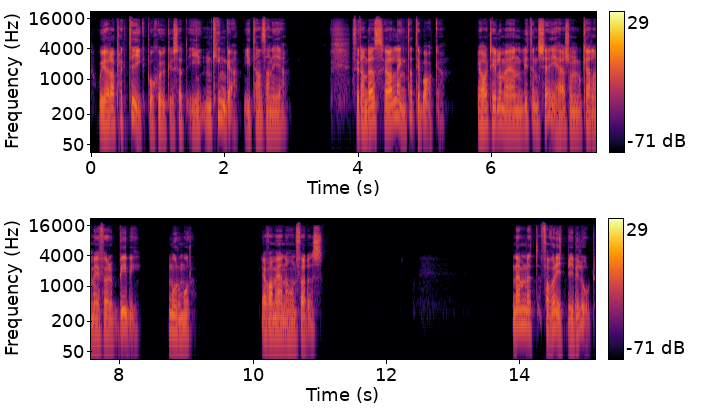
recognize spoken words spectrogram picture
och göra praktik på sjukhuset i Nkinga i Tanzania. Sedan dess har jag längtat tillbaka. Jag har till och med en liten tjej här som kallar mig för Bibi, mormor. Jag var med när hon föddes. Nämn ett favoritbibelord.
